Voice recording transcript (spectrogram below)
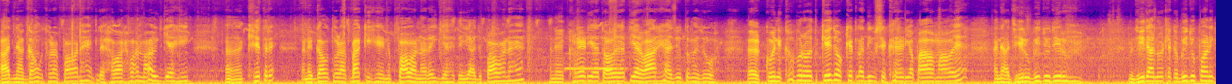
આજના ઘઉં થોડાક પાવાના છે એટલે સવાર સવારમાં આવી ગયા છે ખેતરે. અને ઘઉં થોડાક બાકી છે અને પાવાના રહી ગયા છે તો એ આજે પાવાના છે અને ખરેડિયા તો હવે અત્યારે વાર છે હજુ તમે જુઓ. કોઈને ખબર હોય તો કહેજો કેટલા દિવસે ખરેડિયા પાવામાં આવે છે અને આ જીરું, બીજું જીરું જીરાનું એટલે કે બીજું પાણી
